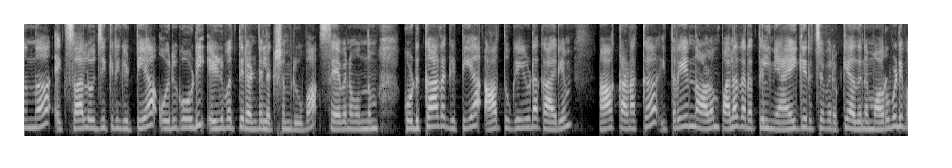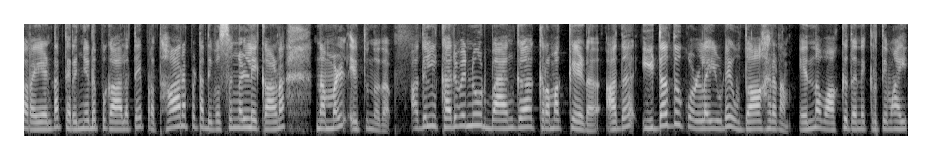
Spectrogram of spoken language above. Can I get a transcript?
നിന്ന് എക്സാലോജിക്കിന് കിട്ടിയ ഒരു കോടി എഴുപത്തിരണ്ട് ലക്ഷം രൂപ സേവനമൊന്നും കൊടുക്കാതെ കിട്ടിയ ആ തുകയുടെ കാര്യം ആ കണക്ക് ഇത്രയും നാളും പലതരത്തിൽ ന്യായീകരിച്ചവരൊക്കെ അതിന് മറുപടി പറയേണ്ട തെരഞ്ഞെടുപ്പ് കാലത്തെ പ്രധാനപ്പെട്ട ദിവസങ്ങളിലേക്കാണ് നമ്മൾ എത്തുന്നത്. അതിൽ കരുവന്നൂർ ബാങ്ക് ക്രമക്കേട്. അത് ഇടതു കൊള്ളയുടെ ഉദാഹരണം എന്ന വാക്ക് തന്നെ കൃത്യമായി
